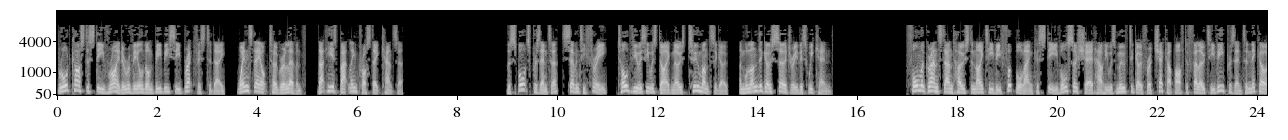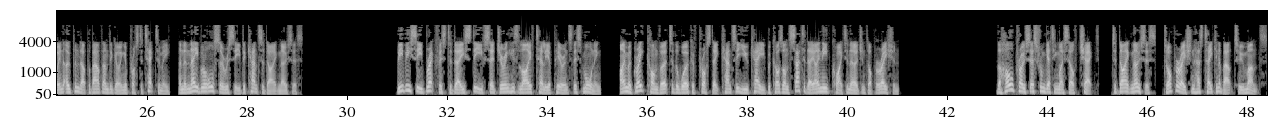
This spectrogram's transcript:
Broadcaster Steve Rider revealed on BBC Breakfast Today, Wednesday, October 11th, that he is battling prostate cancer. The sports presenter, 73, told viewers he was diagnosed two months ago, and will undergo surgery this weekend. Former grandstand host and ITV football anchor Steve also shared how he was moved to go for a checkup after fellow TV presenter Nick Owen opened up about undergoing a prostatectomy, and a neighbor also received a cancer diagnosis. BBC Breakfast Today Steve said during his live telly appearance this morning, I'm a great convert to the work of Prostate Cancer UK because on Saturday I need quite an urgent operation. The whole process from getting myself checked, to diagnosis, to operation has taken about two months.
